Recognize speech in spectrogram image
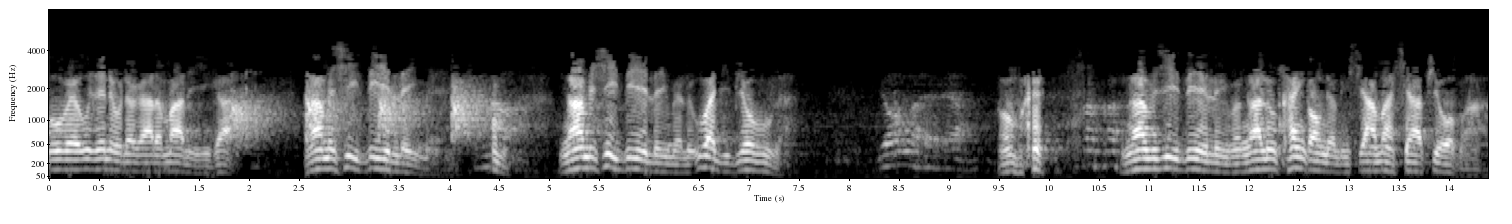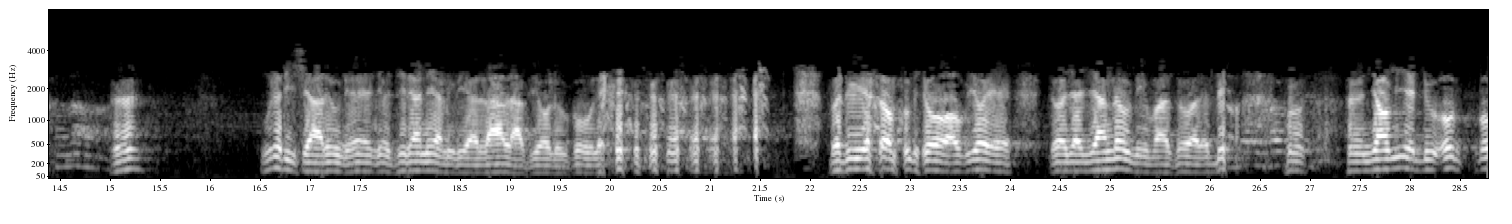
ကိုပဲဥစဉ်တို့တရားဓမ္မတွေကငါမရှိသိလိမ့်မယ်ဟုတ်မငါမရှိသိလိမ့်မယ်လို့ဥပဒေပြောဘူးလားပြောပါတယ်ဗျာဟုတ်မယ်ငါမရှိသိလိမ့်မယ်ငါလိုခိုင်းကောင်းတယ်လို့ရှာမရှာပြောမှာမှန်ပါပါဟမ်ဘုရားတိရှာတော့တယ်ဒီတန်းနဲ့လူတွေကလားလာပြောလို့ကိုယ်လေဘယ်သူရတော့မပြောအောင်ပြောရင်တော့ကြရန်လုံနေပါဆိုရတယ်ပြော ညောင်မြင့်တူအုပ်ဘု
